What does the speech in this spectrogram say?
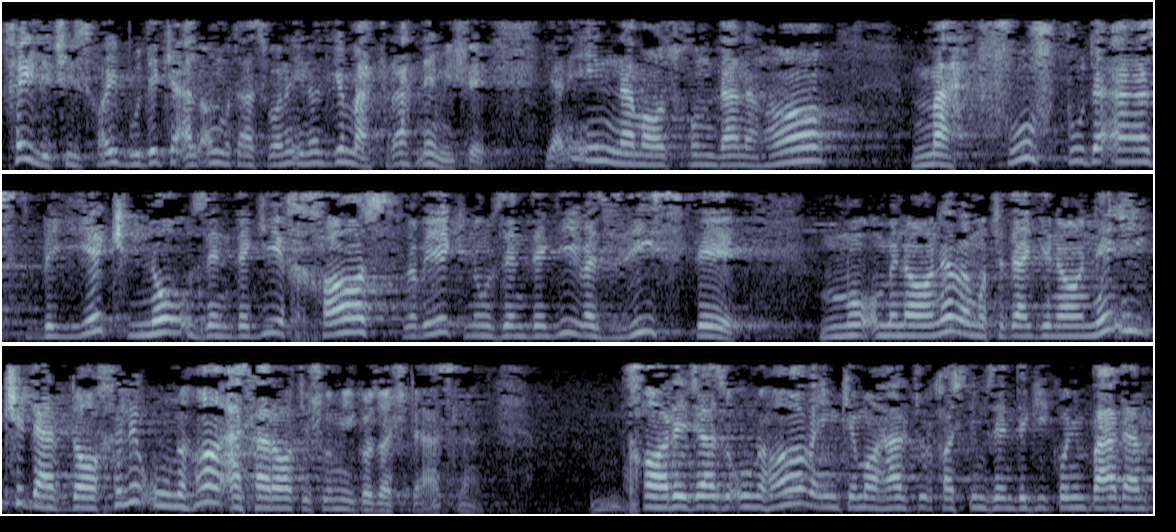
خیلی چیزهایی بوده که الان متاسفانه اینا دیگه مطرح نمیشه. یعنی این نماز خوندن ها محفوف بوده است به یک نوع زندگی خاص و به یک نوع زندگی و زیست مؤمنانه و متدینانه ای که در داخل اونها اثراتشو میگذاشته اصلا. خارج از اونها و اینکه ما هر جور خواستیم زندگی کنیم بعدم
